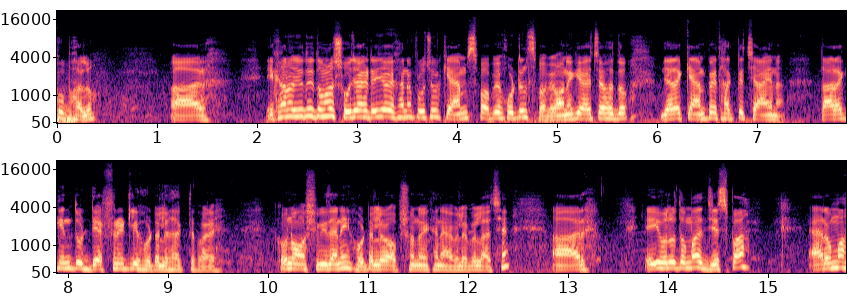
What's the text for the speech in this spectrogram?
খুব ভালো। আর এখানেও যদি তোমরা সোজা হেঁটে যাও, এখানে প্রচুর ক্যাম্পস পাবে হোটেলস পাবে। অনেকে আছে হয়তো যারা ক্যাম্পে থাকতে চায় না, তারা কিন্তু ডেফিনেটলি হোটেলে থাকতে পারে। কোনো অসুবিধা নেই হোটেলের অপশনও এখানে অ্যাভেলেবেল আছে। আর এই হলো তোমার জেসপা অ্যারোমা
